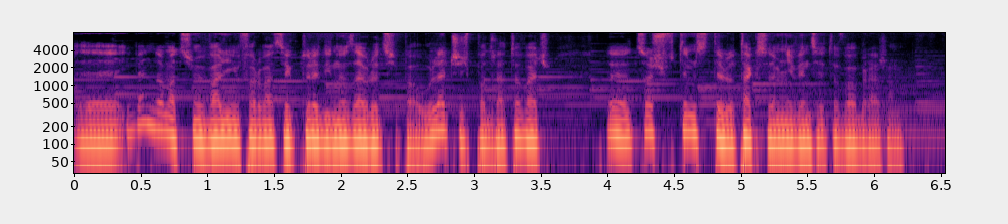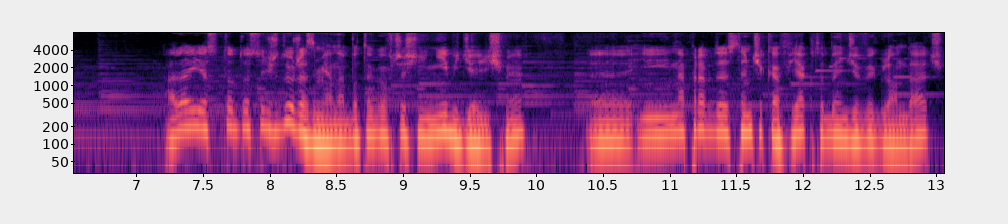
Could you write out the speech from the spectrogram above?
yy, i będą otrzymywali informacje, które dinozaury trzeba uleczyć, podratować, yy, coś w tym stylu, tak sobie mniej więcej to wyobrażam. Ale jest to dosyć duża zmiana, bo tego wcześniej nie widzieliśmy yy, i naprawdę jestem ciekaw, jak to będzie wyglądać.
